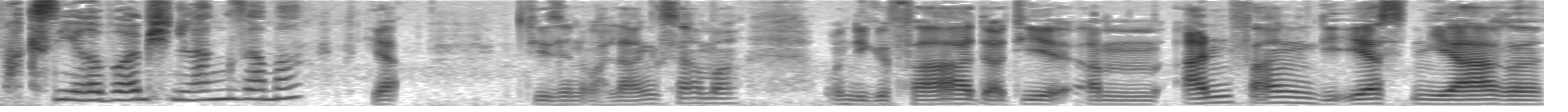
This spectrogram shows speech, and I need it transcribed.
Wachsen Ihre Bäumchen langsamer? Ja, die sind auch langsamer. Und die Gefahr, dass die am Anfang, die ersten Jahre,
